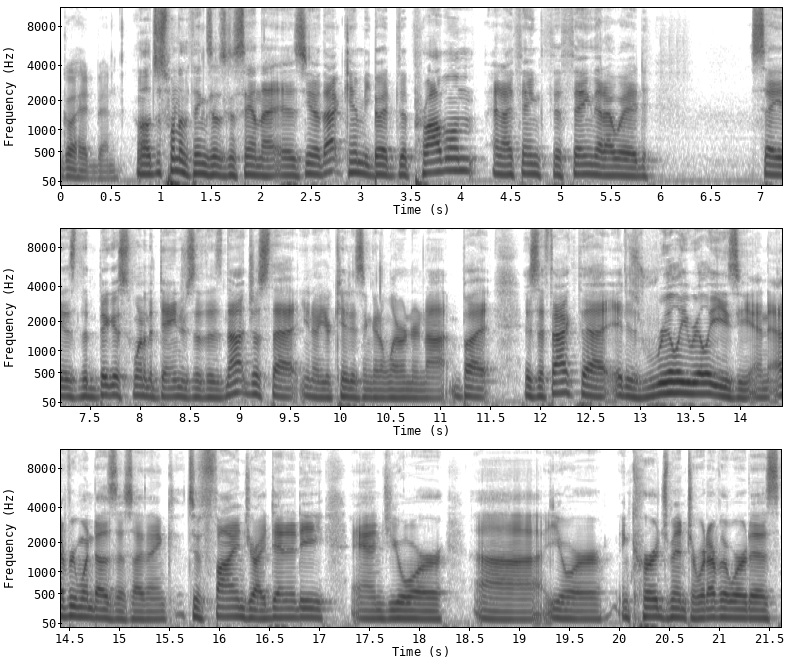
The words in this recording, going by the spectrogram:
go ahead, Ben. Well, just one of the things I was going to say on that is, you know, that can be good. The problem, and I think the thing that I would say is the biggest one of the dangers of this is not just that you know your kid isn't going to learn or not but is the fact that it is really really easy and everyone does this i think to find your identity and your uh, your encouragement or whatever the word is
